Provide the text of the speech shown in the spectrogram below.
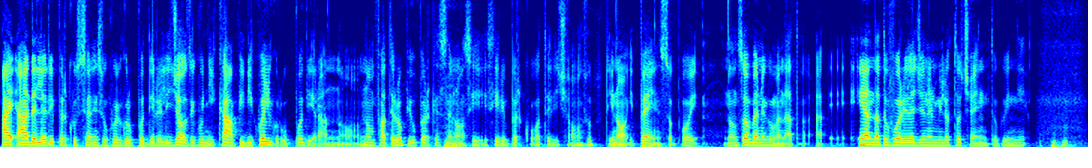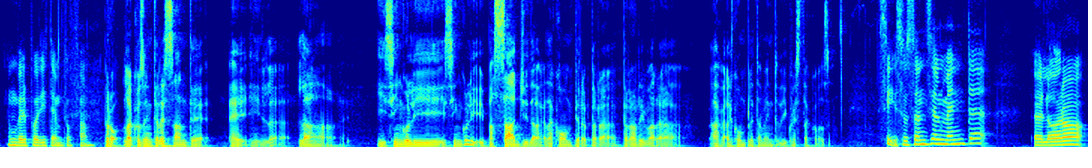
ha, ha delle ripercussioni su quel gruppo di religiosi, quindi i capi di quel gruppo diranno non fatelo più perché sennò Mhm. si, si ripercuote, diciamo, su tutti noi, penso, poi non so bene come è andato, è andato fuori legge nel 1800, quindi un bel po' di tempo fa. Però la cosa interessante è il- la- i, singoli, i singoli passaggi da, da compiere per, per arrivare a- a- al completamento di questa cosa. Sì, sostanzialmente eh, loro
